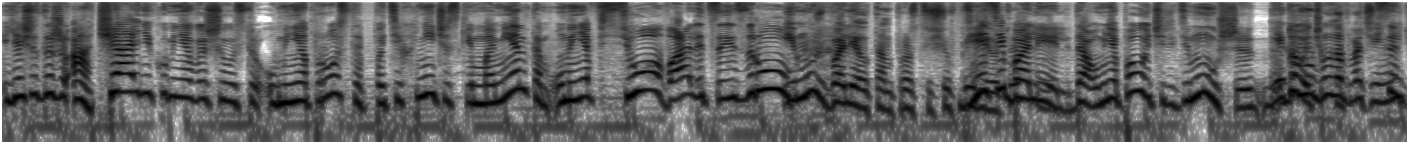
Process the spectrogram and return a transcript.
Я сейчас даже... А, чайник у меня вышел из строя. У меня просто по техническим моментам, у меня все валится из рук. И муж болел там просто еще в период. Дети болели, да, у меня по очереди муж. э, Некому дочка, было починить.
